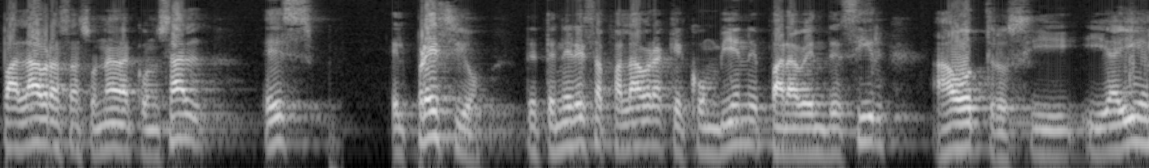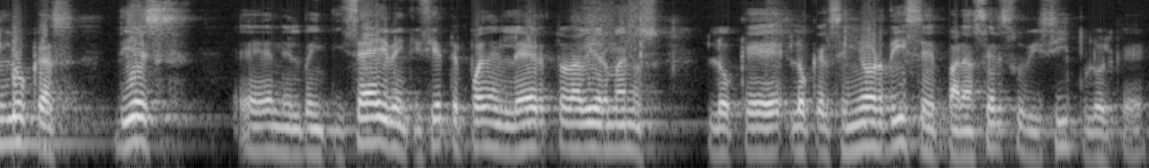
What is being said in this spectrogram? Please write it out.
palabra sazonada con sal. Es el precio de tener esa palabra que conviene para bendecir a otros. Y, y ahí en Lucas 10, en el 26, 27 pueden leer todavía, hermanos, lo que, lo que el Señor dice para ser su discípulo, el que,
